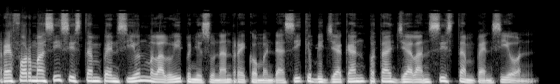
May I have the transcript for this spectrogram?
Reformasi sistem pensiun melalui penyusunan rekomendasi kebijakan peta jalan sistem pensiun.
